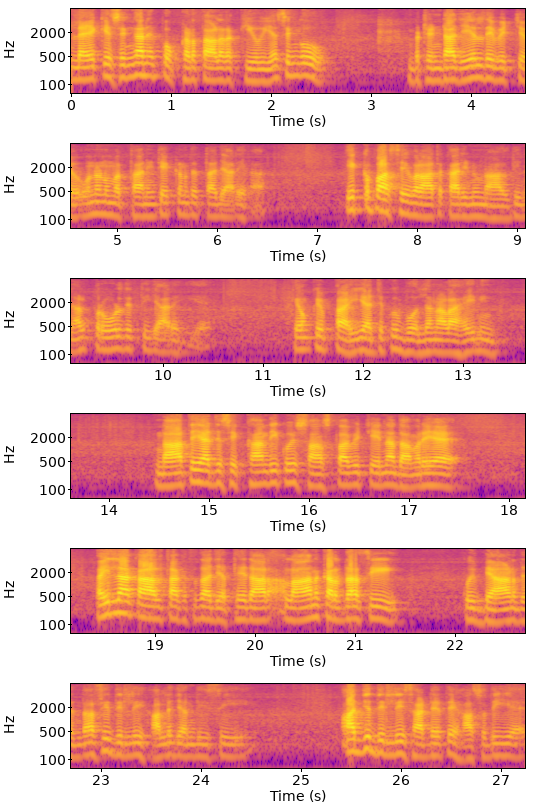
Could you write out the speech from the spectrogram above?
ਲੈ ਕੇ ਸਿੰਘਾਂ ਨੇ ਭੁੱਖ ਹੜਤਾਲ ਰੱਖੀ ਹੋਈ ਹੈ ਸਿੰਘੋ। ਬਠਿੰਡਾ ਜੇਲ੍ਹ ਦੇ ਵਿੱਚ ਉਹਨਾਂ ਨੂੰ ਮੱਥਾ ਨਹੀਂ ਟੇਕਣ ਦਿੱਤਾ ਜਾ ਰਿਹਾ। ਇੱਕ ਪਾਸੇ ਬਲਾਤਕਾਰੀ ਨੂੰ ਨਾਲ ਦੀ ਨਾਲ ਪਰੋਲ ਦਿੱਤੀ ਜਾ ਰਹੀ ਹੈ, ਕਿਉਂਕਿ ਭਾਈ ਅੱਜ ਕੋਈ ਬੋਲਣ ਵਾਲਾ ਹੈ ਹੀ ਨਹੀਂ। ਨਾ ਤੇ ਅੱਜ ਸਿੱਖਾਂ ਦੀ ਕੋਈ ਸੰਸਥਾ ਵਿੱਚ ਇਹਨਾਂ ਦਮ ਰਿਹਾ ਹੈ। ਪਹਿਲਾਂ ਕਾਲ ਤਖਤ ਦਾ ਜਥੇਦਾਰ ਐਲਾਨ ਕਰਦਾ ਸੀ, ਕੋਈ ਬਿਆਨ ਦਿੰਦਾ ਸੀ, ਦਿੱਲੀ ਹੱਲ ਜਾਂਦੀ ਸੀ। ਅੱਜ ਦਿੱਲੀ ਸਾਡੇ ਤੇ ਹੱਸਦੀ ਹੈ,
